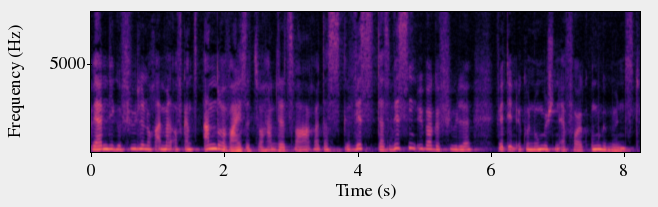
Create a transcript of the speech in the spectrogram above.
werden die Gefühle noch einmal auf ganz andere Weise zur Handelsware. Das, Gewiss, das Wissen über Gefühle wird in ökonomischen Erfolg umgemünzt.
